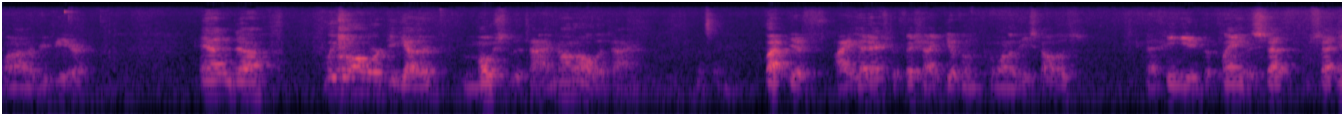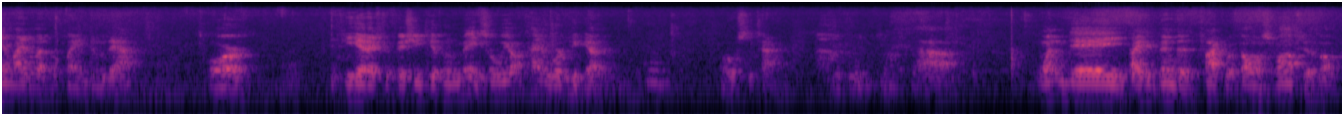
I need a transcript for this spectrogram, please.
one out of Revere. And uh, we would all work together most of the time, not all the time. But if I had extra fish, I'd give them to one of these fellows. And if he needed the plane to set, set him, I'd let the plane do that. Or if he had extra fish, he'd give them to me. So we all kind of worked together most of the time. Uh, One day, I had been to talk to a fellow in Swampscott about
